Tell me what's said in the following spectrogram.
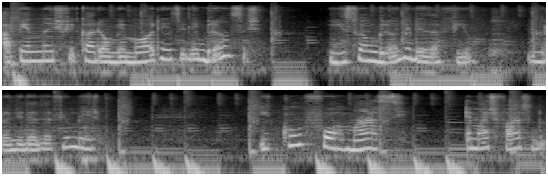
apenas ficarão memórias e lembranças. E isso é um grande desafio, um grande desafio mesmo. E conformar-se é mais fácil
